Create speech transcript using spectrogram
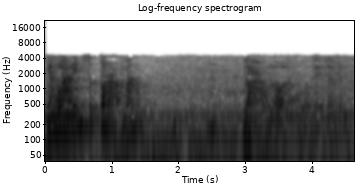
Yang lain setor aman. La haula wala quwata illa billah.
